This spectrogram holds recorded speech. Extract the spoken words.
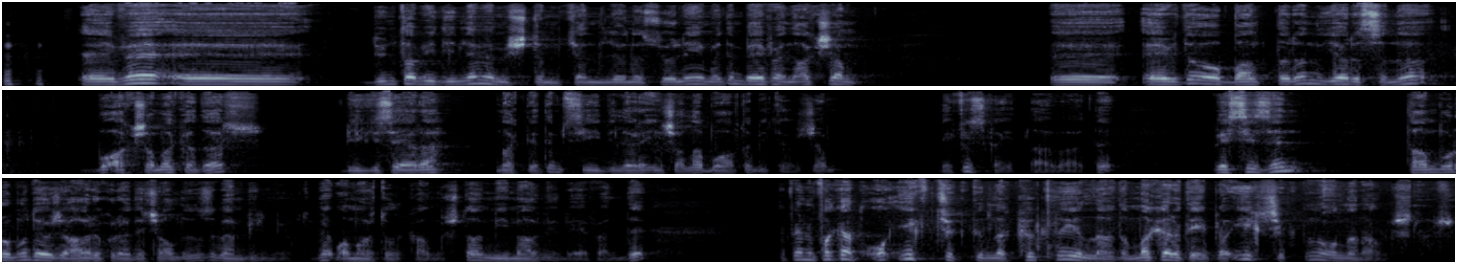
Ee, ve e, dün tabii dinlememiştim, kendilerine söyleyemedim. Beyefendi akşam e, evde o bantların yarısını bu akşama kadar bilgisayara naklettim. CD'lere inşallah bu hafta bitireceğim. Nefis kayıtlar vardı. Ve sizin tamburu bu derece harikulade çaldığınızı ben bilmiyordum. Hep amatör kalmışlar. Mimar bir beyefendi. Efendim fakat o ilk çıktığında 40'lı yıllarda makara teypler ilk çıktığında ondan almışlar.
